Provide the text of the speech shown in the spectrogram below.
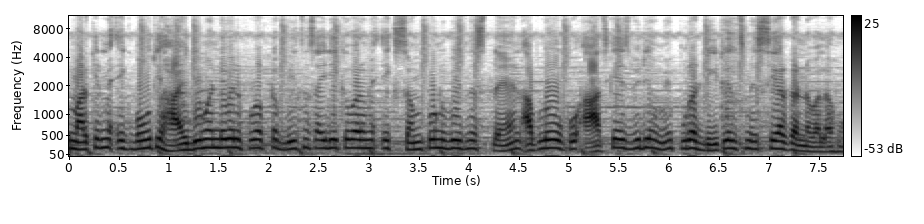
मार्केट में एक बहुत ही high demandable product business idea के बारे में एक संपूर्ण बिज़नेस प्लान आप लोगों को आज के इस वीडियो में पूरा डिटेल्स में शेयर करने वाला हूँ।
